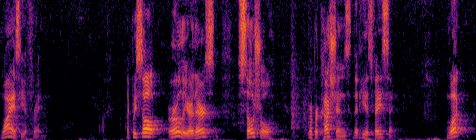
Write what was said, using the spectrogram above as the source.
Why is he afraid? Like we saw earlier, there's social repercussions that he is facing. What,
